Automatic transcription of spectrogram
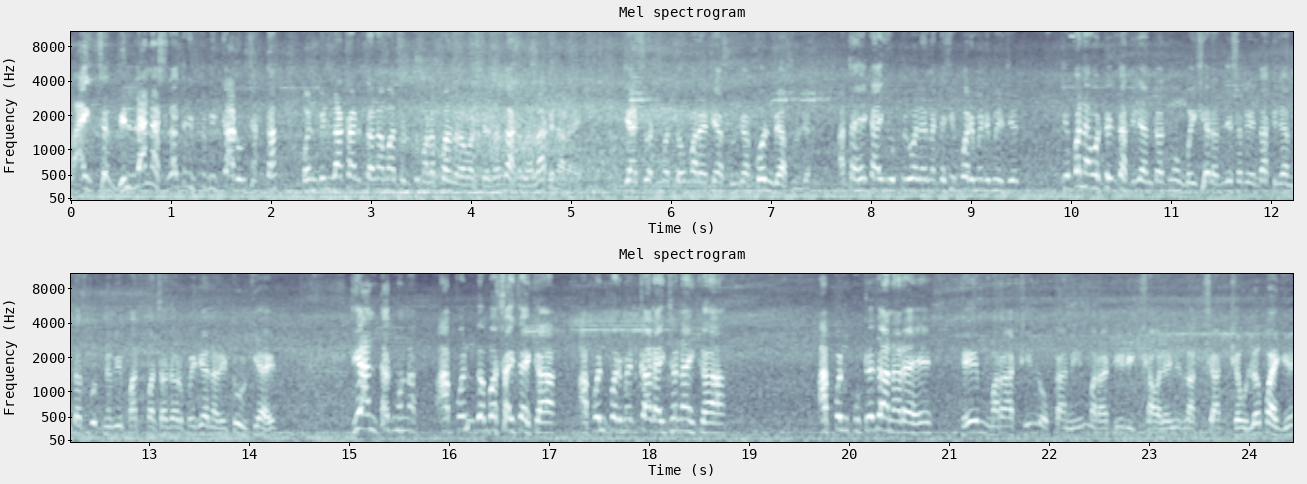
लायसन बिल्ला नसला तरी तुम्ही काढू शकता. पण बिल्ला काढताना मात्र तुम्हाला पंधरा वर्षाचा दाखला लागणार आहे. ज्याशिवाय मग तो मराठी असून द्या कोण बी असून द्या. आता हे काय युपीवाल्यांना कशी परमिट मिळते? ते पण आवडते दाखले आणतात मुंबई शहरातले सगळे दाखले आणतात. कुठनं बी पाच पाच हजार रुपये देणारे टुळकी आहेत. ते आणतात म्हणून आपण ग बसायचं आहे का? आपण परमिट काढायचं नाही का? आपण कुठे जाणार आहे हे मराठी लोकांनी मराठी रिक्षावाल्यांनी लक्षात ठेवलं पाहिजे.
